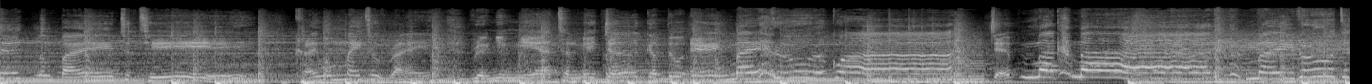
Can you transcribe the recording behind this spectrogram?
ลึก ลงไปทุกที ใครว่าไม่เท่าไร เรื่องอย่างเงี้ยถ้าไม่เจอกับตัวเองไม่รู้หรอกว่า เจ็บมากมากๆไม่รู้จะ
